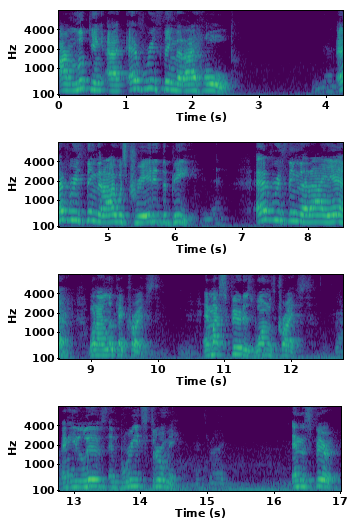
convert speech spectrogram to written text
I'm looking at everything that I hold, Amen. everything that I was created to be, Amen. everything that I am when I look at Christ. And my spirit is one with Christ. Right. And He lives and breathes through me That's right. in the spirit.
